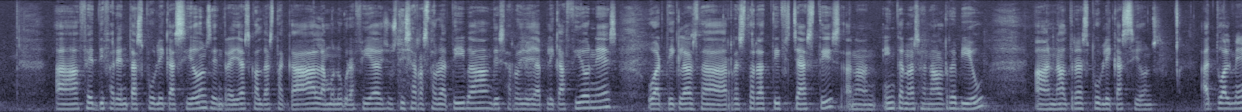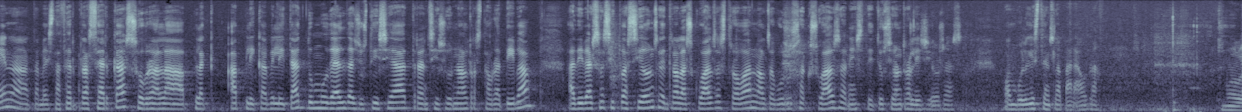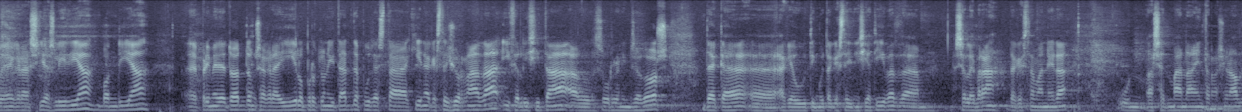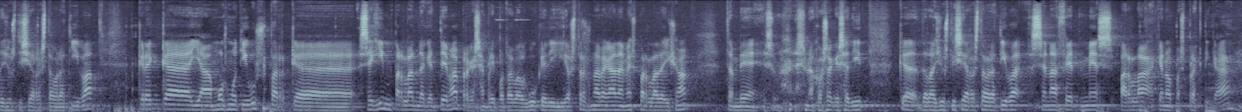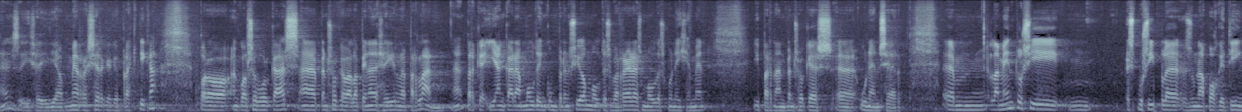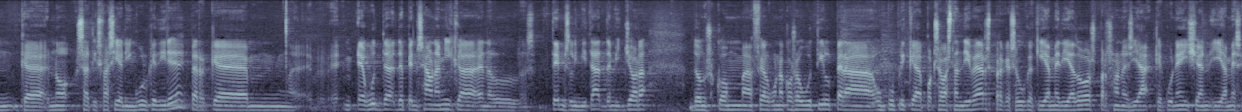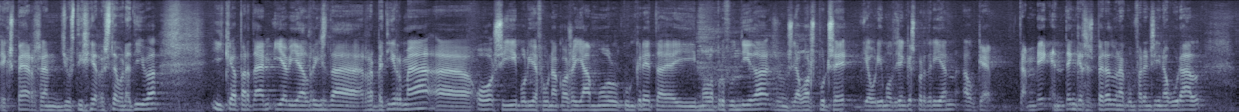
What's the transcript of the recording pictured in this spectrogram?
ha fet diferents publicacions, entre elles cal destacar la monografia Justícia Restaurativa, Desarrollo y Aplicaciones o articles de Restorative Justice en International Review en altres publicacions. Actualment eh, també està fent recerca sobre l'aplicabilitat d'un model de justícia transicional restaurativa a diverses situacions entre les quals es troben els abusos sexuals en institucions religioses. Quan vulguis tens la paraula. Molt bé, gràcies Lídia, bon dia. Eh, primer de tot, doncs, agrair l'oportunitat de poder estar aquí en aquesta jornada i felicitar els organitzadors de que eh, hagueu tingut aquesta iniciativa de celebrar d'aquesta manera un, la Setmana Internacional de Justícia Restaurativa crec que hi ha molts motius perquè seguim parlant d'aquest tema, perquè sempre hi pot haver algú que digui ostres, una vegada més parlar d'això, també és una cosa que s'ha dit que de la justícia restaurativa se n'ha fet més parlar que no pas practicar, eh? és a dir, hi ha més recerca que pràctica, però en qualsevol cas eh, penso que val la pena de seguir-ne parlant, eh? perquè hi ha encara molta incomprensió, moltes barreres, molt desconeixement i per tant penso que és eh, un encert. Eh, lamento si és possible, és una por que tinc, que no satisfaci a ningú el que diré, perquè mm, he hagut de, de pensar una mica en el temps limitat de mitja hora doncs, com fer alguna cosa útil per a un públic que pot ser bastant divers, perquè segur que aquí hi ha mediadors, persones ja que coneixen i a més experts en justícia restaurativa i que per tant hi havia el risc de repetir-me eh, o si volia fer una cosa ja molt concreta i molt aprofundida, doncs llavors potser hi hauria molta gent que es perdrien el que també entenc que s'espera d'una conferència inaugural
